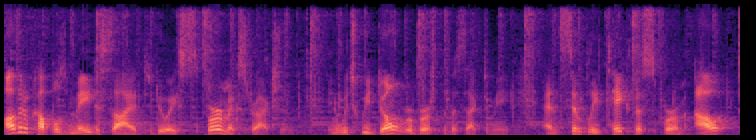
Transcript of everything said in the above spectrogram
Other couples may decide to do a sperm extraction in which we don't reverse the vasectomy and simply take the sperm out.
